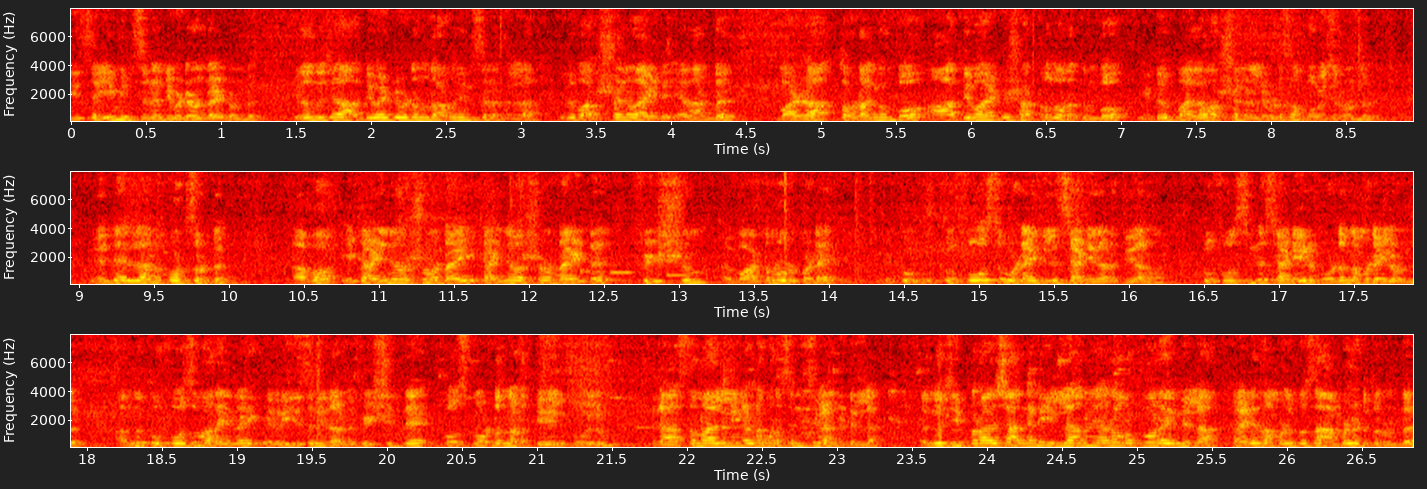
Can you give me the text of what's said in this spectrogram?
ഈ സെയിം ഇൻസിഡന്റ് ഇവിടെ ഉണ്ടായിട്ടുണ്ട്. ഇതെന്ന് വെച്ചാൽ ആദ്യമായിട്ട് ഇവിടെ ഉണ്ടാകുന്ന ഇൻസിഡന്റ് അല്ല ഇത് വർഷങ്ങളായിട്ട്. ഏതാണ്ട് മഴ തുടങ്ങുമ്പോൾ ആദ്യമായിട്ട് ഷട്ടർ തുറക്കുമ്പോൾ ഇത് പല വർഷങ്ങളിൽ ഇവിടെ സംഭവിച്ചിട്ടുണ്ട്. ഇതിന്റെ എല്ലാ റിപ്പോർട്ട്സും ഉണ്ട്. അപ്പോൾ ഈ കഴിഞ്ഞ വർഷം ഉണ്ടായി കഴിഞ്ഞ വർഷം ഉണ്ടായിട്ട് ഫിഷും വാട്ടറും ഉൾപ്പെടെ കുഫോസ് കൂടെ ഇതിൽ സ്റ്റഡി നടത്തിയതാണ്. കുഫോസിന്റെ സ്റ്റഡി റിപ്പോർട്ട് നമ്മുടെ കയ്യിലുണ്ട്. അന്ന് കുഫോസ് പറയുന്ന റീസൺ ഇതാണ്. ഫിഷിന്റെ പോസ്റ്റ്മോർട്ടം നടത്തിയതിൽ പോലും രാസമാലിന്യങ്ങളുടെ പ്രസൻസ് കണ്ടിട്ടില്ല. എന്ന് വെച്ചാൽ ഇപ്രാവശ്യം അങ്ങനെ ഇല്ല എന്ന് ഞാൻ ഉറപ്പ് പറയുന്നില്ല. കാര്യം നമ്മളിപ്പോൾ സാമ്പിൾ എടുത്തിട്ടുണ്ട്.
